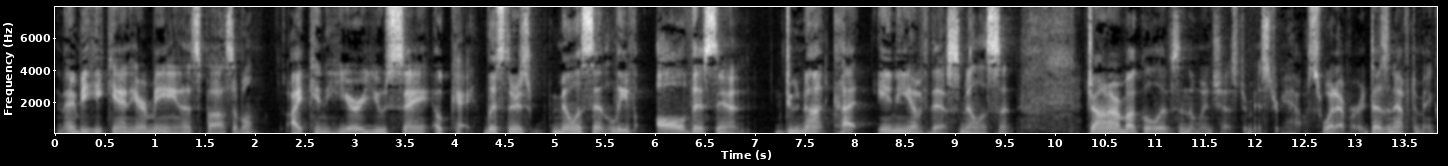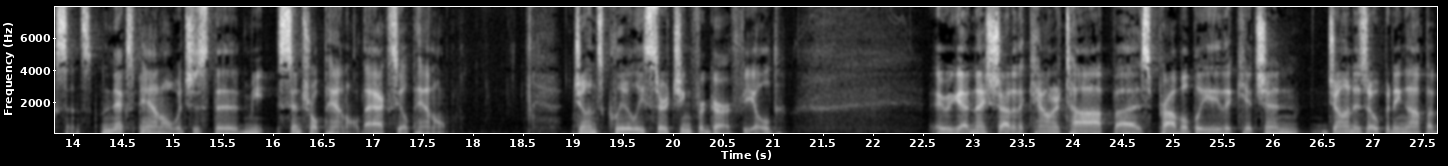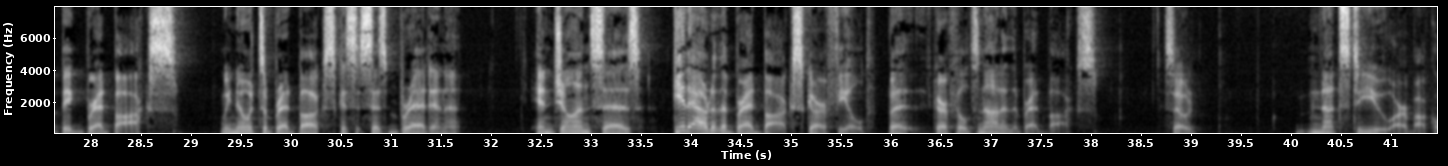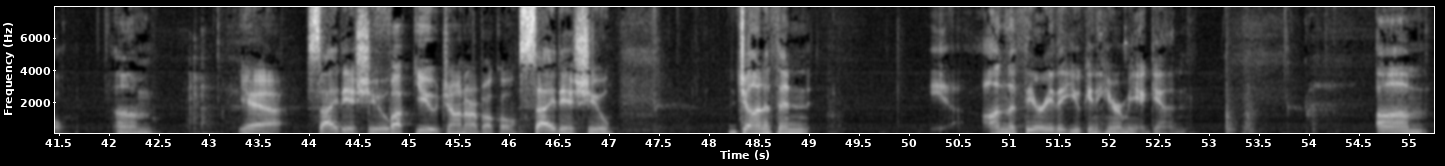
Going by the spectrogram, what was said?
maybe he can't hear me. That's possible. I can hear you saying okay. Listeners, Millicent, leave all this in. Do not cut any of this, Millicent. John Arbuckle lives in the Winchester Mystery House. Whatever. It doesn't have to make sense. Next panel, which is the central panel, the axial panel. John's clearly searching for Garfield. We got a nice shot of the countertop. Uh, it's probably the kitchen. John is opening up a big bread box. We know it's a bread box because it says bread in it. And John says, Get out of the bread box, Garfield. But Garfield's not in the bread box. So nuts to you, Arbuckle. Um, Yeah. Side issue. Fuck you, John Arbuckle. Side issue. Jonathan, on the theory that you can hear me again. Um,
